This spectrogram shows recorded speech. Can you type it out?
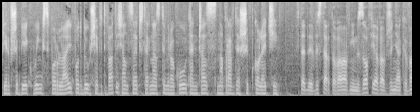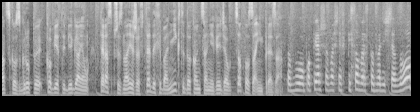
Pierwszy bieg Wings for Life odbył się w 2014 roku. Ten czas naprawdę szybko leci. Wtedy wystartowała w nim Zofia Wawrzyniak-Wacko z grupy Kobiety Biegają. Teraz przyznaje, że wtedy chyba nikt do końca nie wiedział, co to za impreza. To było po pierwsze właśnie wpisowe 120 zł,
